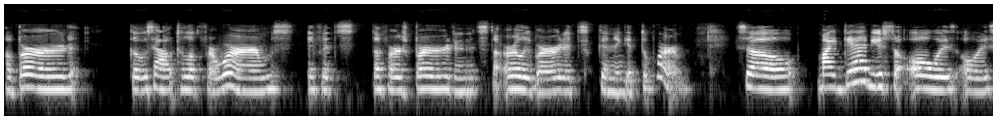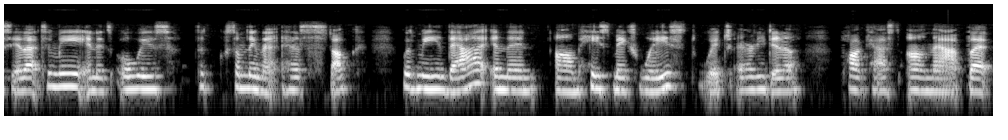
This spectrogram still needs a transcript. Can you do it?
a bird goes out to look for worms, if it's the first bird and it's the early bird, it's going to get the worm. So my dad used to always, always say that to me, and it's always the, something that has stuck with me. That and then um, haste makes waste, which I already did a podcast on that, but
